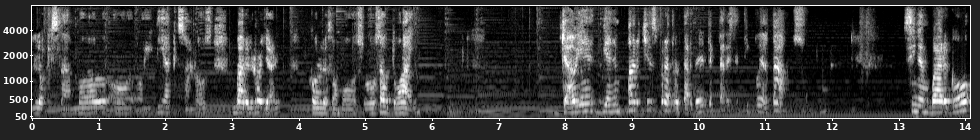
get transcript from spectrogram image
lo que estamos hoy día, que son los Battle Royale, con los famosos auto-aim. Ya vienen parches para tratar de detectar este tipo de atajos. Sin embargo,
